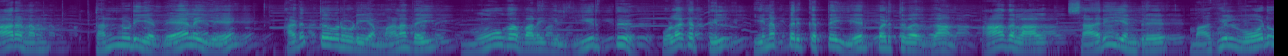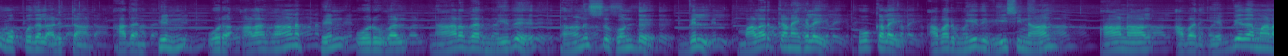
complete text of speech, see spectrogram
காரணம் தன்னுடைய வேலையே அடுத்தவருடைய மனதை மோக வலையில் ஈர்த்து உலகத்தில் இனப்பெருக்கத்தை ஏற்படுத்துவதுதான். ஆதலால் சரி என்று மகிழ்வோடு ஒப்புதல் அளித்தான். அதன் பின் ஒரு அழகான பெண் ஒருவள் நாரதர் மீது தனுசு கொண்டு வில் மலர்கனைகளை பூக்களை அவர் மீது வீசினான். ஆனால் அவர் எவ்விதமான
